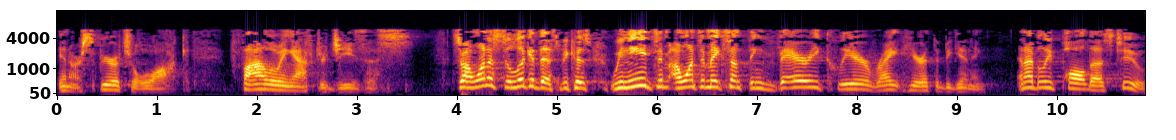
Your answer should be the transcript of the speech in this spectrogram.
in our spiritual walk following after Jesus. So I want us to look at this because we need to, I want to make something very clear right here at the beginning. And I believe Paul does too.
